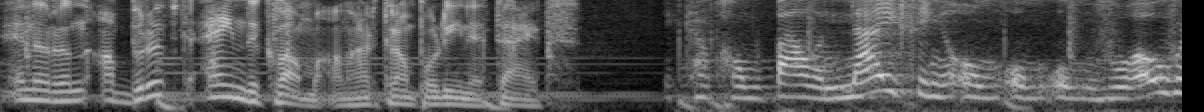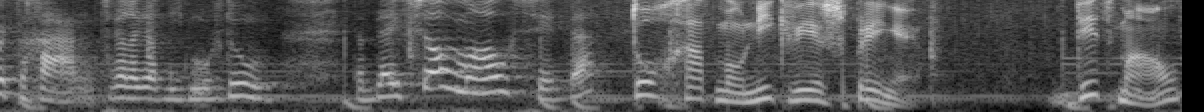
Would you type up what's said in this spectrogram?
en er een abrupt einde kwam aan haar trampolinetijd. Ik had gewoon bepaalde neigingen om, om, om voorover te gaan, terwijl ik dat niet moest doen. Dat bleef zo in mijn hoofd zitten. Toch gaat Monique weer springen. Ditmaal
